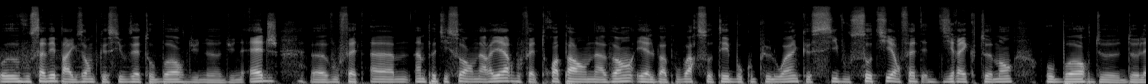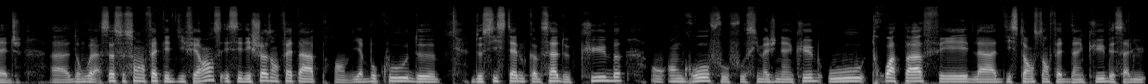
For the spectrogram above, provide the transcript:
Euh, vous savez par exemple que si vous êtes au bord d'une edge, euh, vous faites un, petit saut en arrière, vous faites trois pas en avant et elle va pouvoir sauter beaucoup plus loin que si vous sautiez en fait directement au bord de, de l'edge. Euh, donc voilà, ça ce sont en fait les différences et c'est des choses en fait à apprendre. Il y a beaucoup de, systèmes comme ça, de cubes. En, gros, il faut, s'imaginer un cube où trois pas fait la distance en fait d'un cube et ça lui,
